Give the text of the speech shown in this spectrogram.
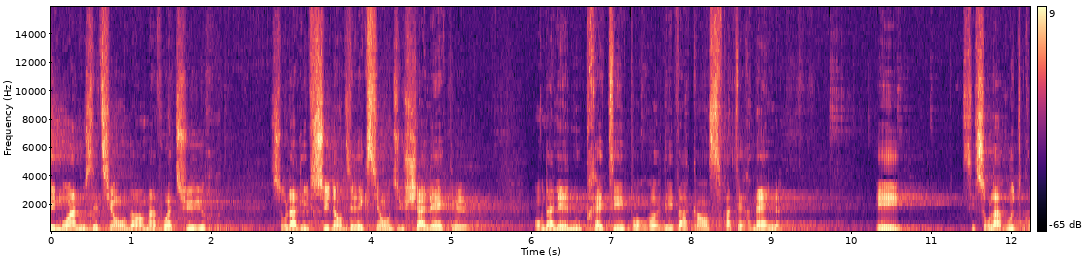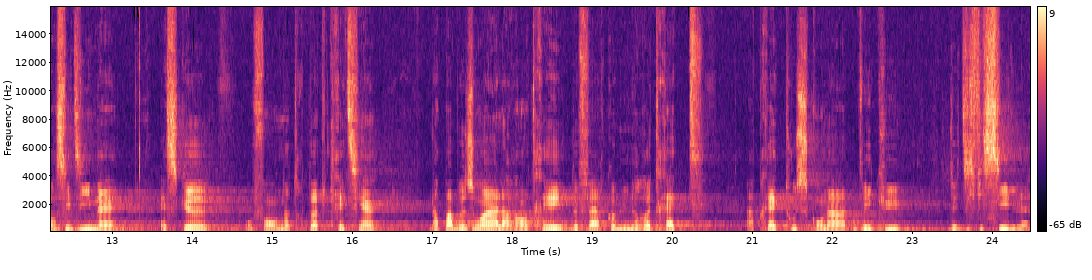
et moi, nous étions dans ma voiture sur la rive sud en direction du chalet que on allait nous prêter pour euh, des vacances fraternelles. Et c'est sur la route qu'on s'est dit, mais est-ce que, au fond, notre peuple chrétien n'a pas besoin à la rentrée de faire comme une retraite après tout ce qu'on a vécu de difficile,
